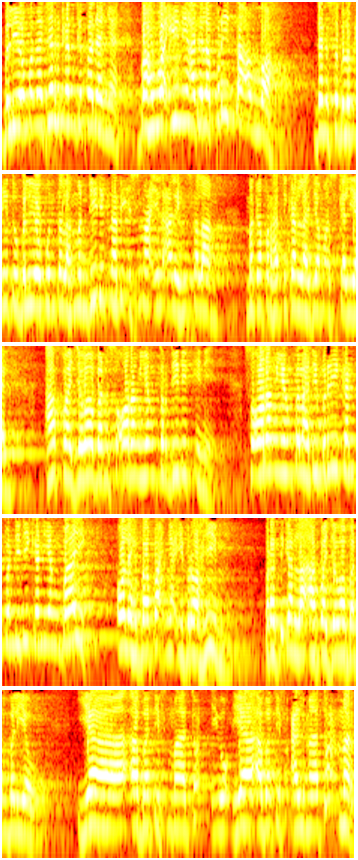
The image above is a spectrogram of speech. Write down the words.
Beliau mengajarkan kepadanya bahwa ini adalah perintah Allah. Dan sebelum itu beliau pun telah mendidik Nabi Ismail alaihissalam. Maka perhatikanlah jamaah sekalian. Apa jawaban seorang yang terdidik ini? Seorang yang telah diberikan pendidikan yang baik oleh bapaknya Ibrahim. Perhatikanlah apa jawaban beliau. Ya abatif ma ya abatif al ma tu'mar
